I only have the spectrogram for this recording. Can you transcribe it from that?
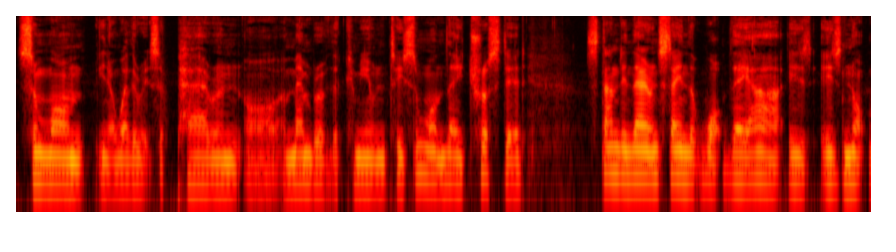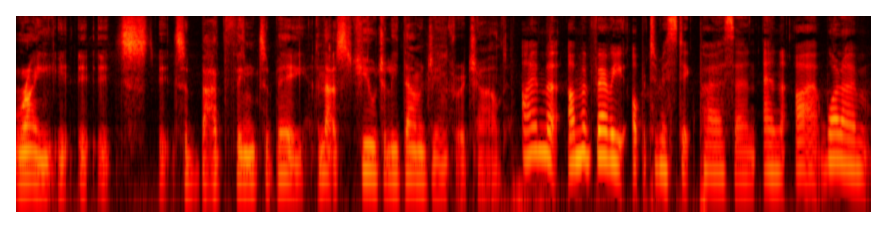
someone, you know, whether it's a parent or a member of the community, someone they trusted, standing there and saying that what they are is is not right. It, it, it's it's a bad thing to be, and that's hugely damaging for a child. I'm a, I'm a very optimistic person, and I, what I'm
